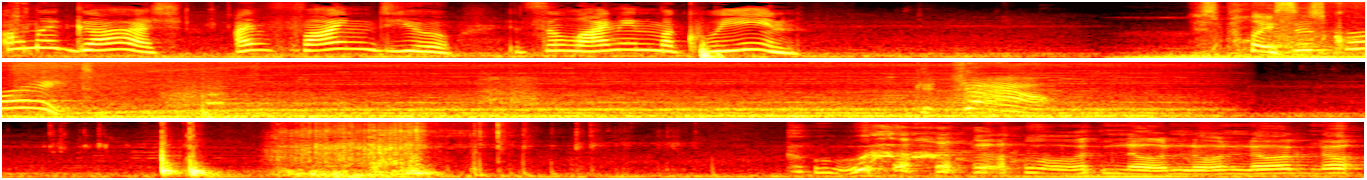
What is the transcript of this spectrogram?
Oh my gosh, I find you. It's the Lightning McQueen. This place is great. Down! no, no, no, no.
